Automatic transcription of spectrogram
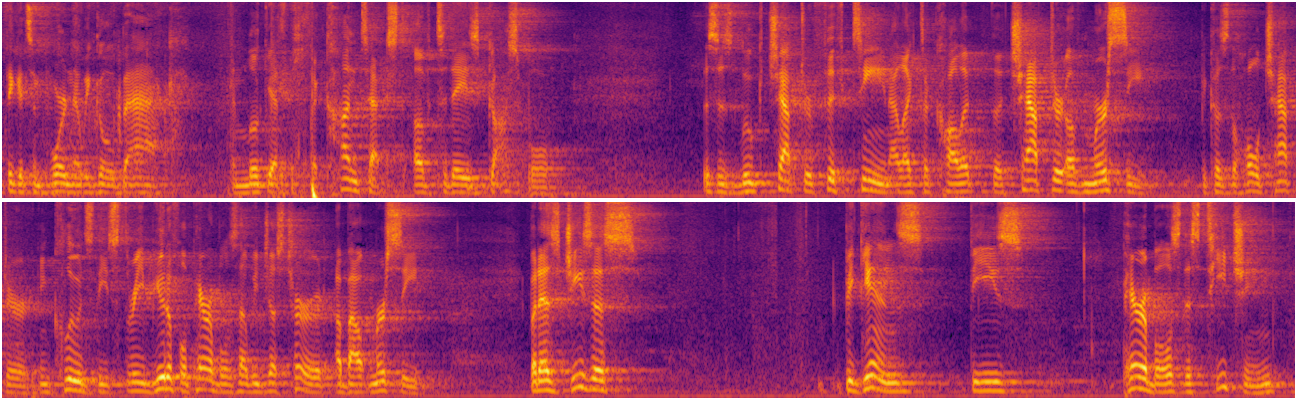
think it's important that we go back and look at the context of today's gospel. This is Luke chapter 15. I like to call it the chapter of mercy because the whole chapter includes these three beautiful parables that we just heard about mercy. But as Jesus begins these parables, this teaching,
